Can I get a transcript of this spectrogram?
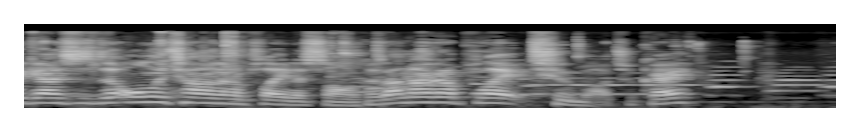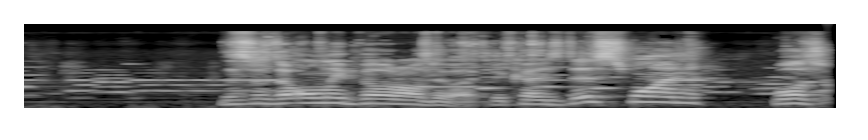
Way, guys, this is the only time I'm going to play this song, because I'm not going to play it too much, okay? This is the only build I'll do it, because this one was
